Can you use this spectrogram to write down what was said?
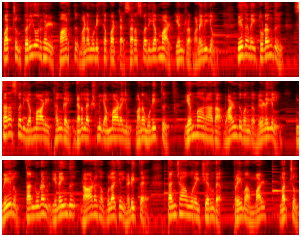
மற்றும் பெரியோர்கள் பார்த்து மணமுடிக்கப்பட்ட சரஸ்வதி அம்மாள் என்ற மனைவியும் இதனைத் தொடர்ந்து சரஸ்வதி அம்மாளின் தங்கை தனலட்சுமி அம்மாளையும் மணமுடித்து எம் ஆர் ராதா வாழ்ந்து வந்த வேளையில் மேலும் தன்னுடன் இணைந்து நாடக உலகில் நடித்த தஞ்சாவூரைச் சேர்ந்த பிரேமா அம்மாள் மற்றும்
